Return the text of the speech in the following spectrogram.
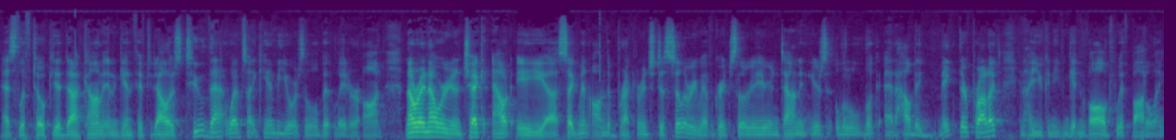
That's liftopia.com. And again, $50 to that website can be yours a little bit later on. Now, right now, we're going to check out a uh, segment on the Breckenridge Distillery. We have a great distillery here in town, and here's a little look at how they make their product and how you can even get involved with bottling.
